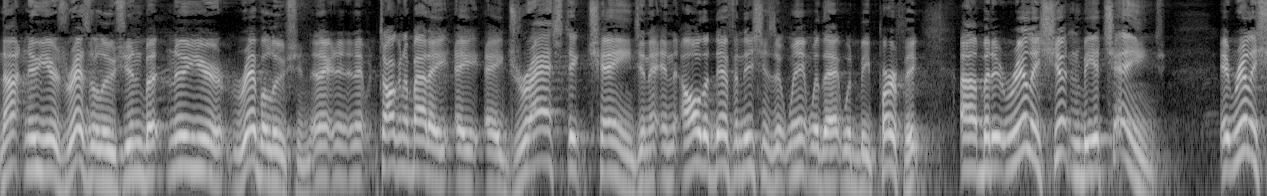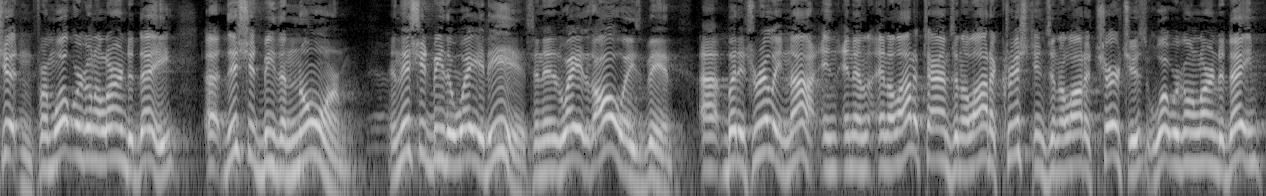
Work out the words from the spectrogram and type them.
not New Year's resolution, but New Year revolution. And talking about a, a, a drastic change, and, and, all the definitions that went with that would be perfect, uh, but it really shouldn't be a change. It really shouldn't. From what we're going to learn today, uh, this should be the norm. And this should be the way it is, and the way it's always been. Uh, but it's really not. And, and, and a lot of times, in a lot of Christians, in a lot of churches, what we're going to learn today,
